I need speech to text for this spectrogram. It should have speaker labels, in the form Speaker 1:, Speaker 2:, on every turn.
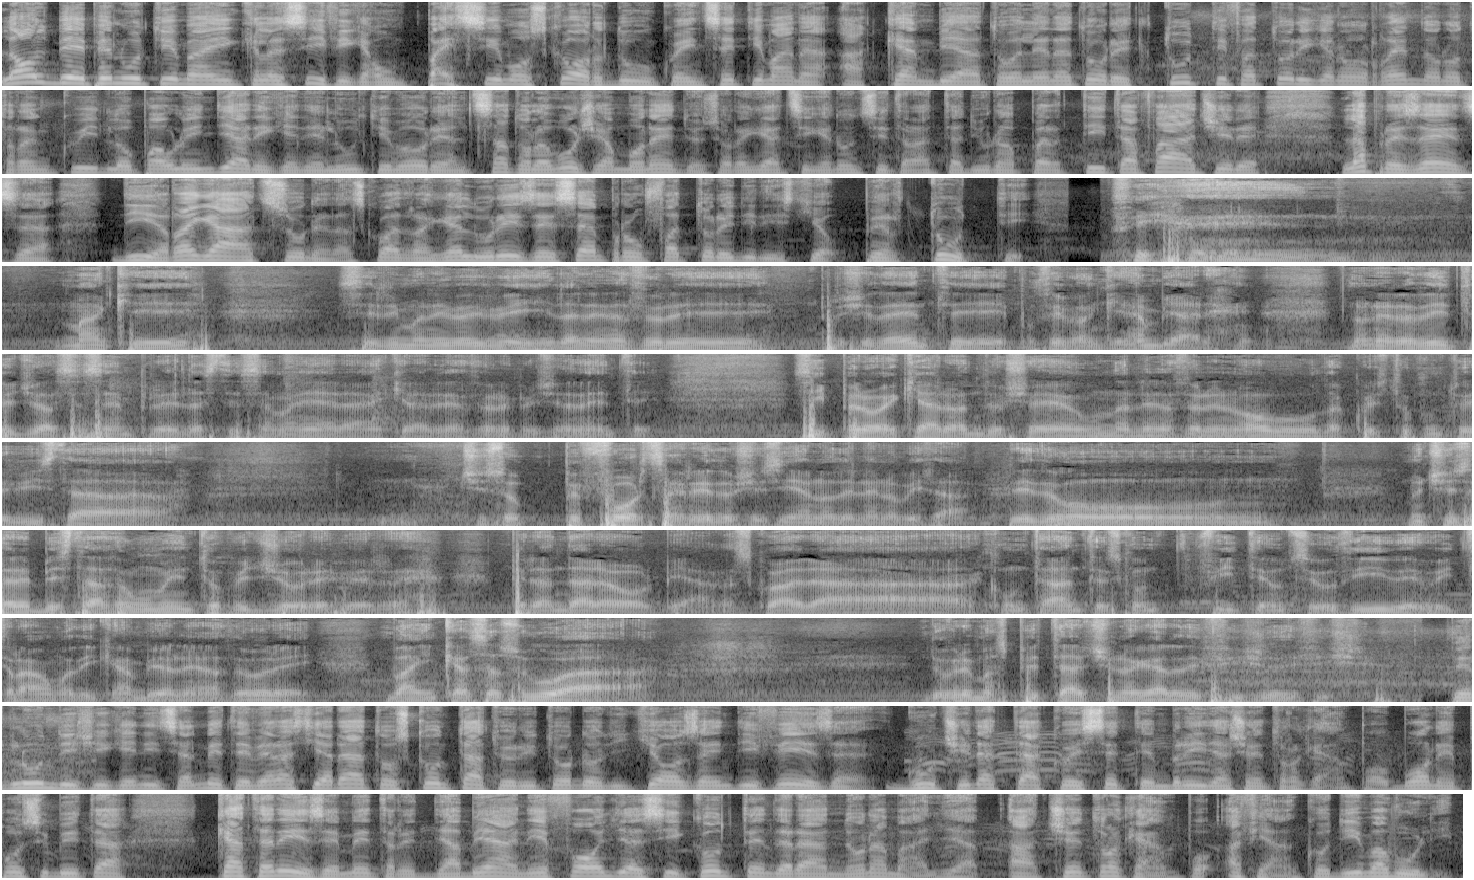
Speaker 1: L'Olbia è penultima in classifica, un pessimo score dunque, in settimana ha cambiato allenatore, tutti fattori che non rendono tranquillo Paolo Indiani che nelle ultime ore ha alzato la voce ammonendo i suoi ragazzi che non si tratta di una partita facile, la presenza di ragazzo nella squadra gallurese è sempre un fattore di rischio per tutti.
Speaker 2: Sì, ma anche se rimaneva l'allenatore precedente poteva anche cambiare, non era detto giocasse sempre della stessa maniera anche l'allenatore precedente. Sì, però è chiaro quando c'è un allenatore nuovo da questo punto di vista so, per forza credo ci siano delle novità. Credo non ci sarebbe stato un momento peggiore per, per andare a Olbia, una squadra con tante sconfitte consecutive, il trauma di cambio allenatore, va in casa sua dovremmo aspettarci una gara difficile difficile.
Speaker 1: Per l'11 che inizialmente verrà schierato scontato il ritorno di Chiosa in difesa, Gucci in attacco e Settembridi a centrocampo. Buone possibilità catanese mentre Damiani e Foglia si contenderanno una maglia a centrocampo a fianco di Mavuli.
